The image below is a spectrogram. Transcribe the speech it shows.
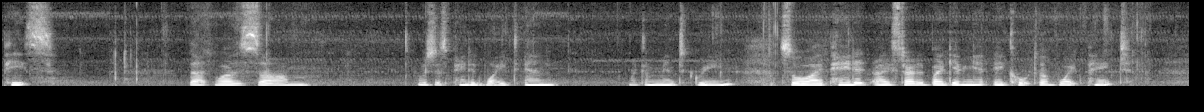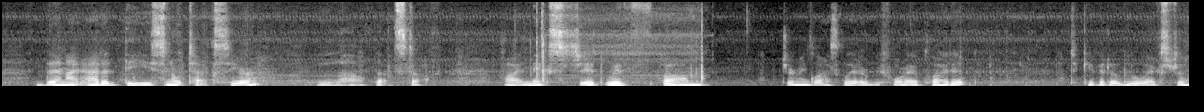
piece that was um, it was just painted white and like a mint green. So I painted, I started by giving it a coat of white paint. Then I added the Snow-Tex here. Love that stuff. I mixed it with um, German glass glitter before I applied it to give it a little extra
